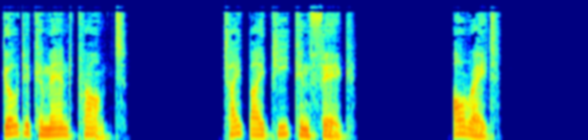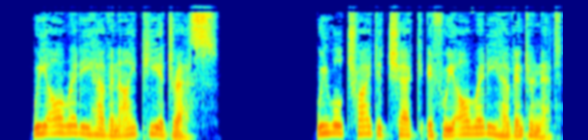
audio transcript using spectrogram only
Go to command prompt. Type ipconfig. Alright. We already have an IP address. We will try to check if we already have internet.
